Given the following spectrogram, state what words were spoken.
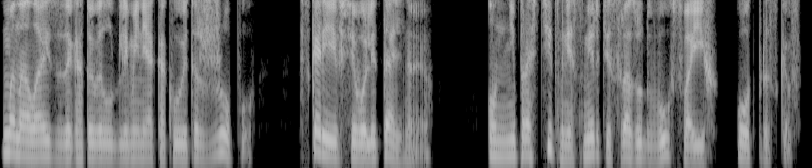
Монолайз заготовил для меня какую-то жопу, скорее всего, летальную. Он не простит мне смерти сразу двух своих отпрысков.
